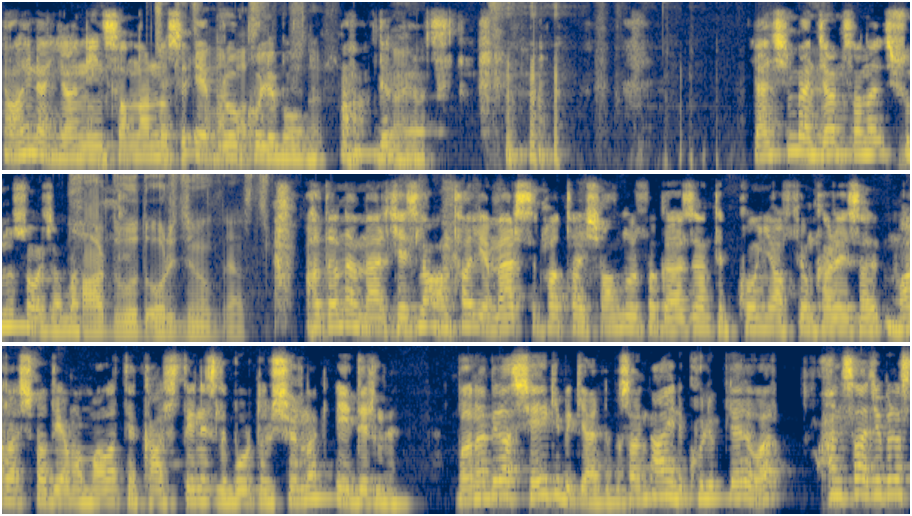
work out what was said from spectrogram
Aynen yani insanlar nasıl Ceket Ebru kulübü. Aha, Değil mi? Evet. yani şimdi ben Cem sana şunu soracağım. Bak Hardwood Original yazdım. Adana merkezli Antalya, Mersin, Hatay, Şanlıurfa, Gaziantep, Konya, Afyonkarahisar, Maraş, Adıyaman, Malatya, Kars, Denizli, Burdur, Şırnak, Edirne. bana biraz şey gibi geldi. Bu sanki aynı kulüpleri var. Hani sadece biraz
